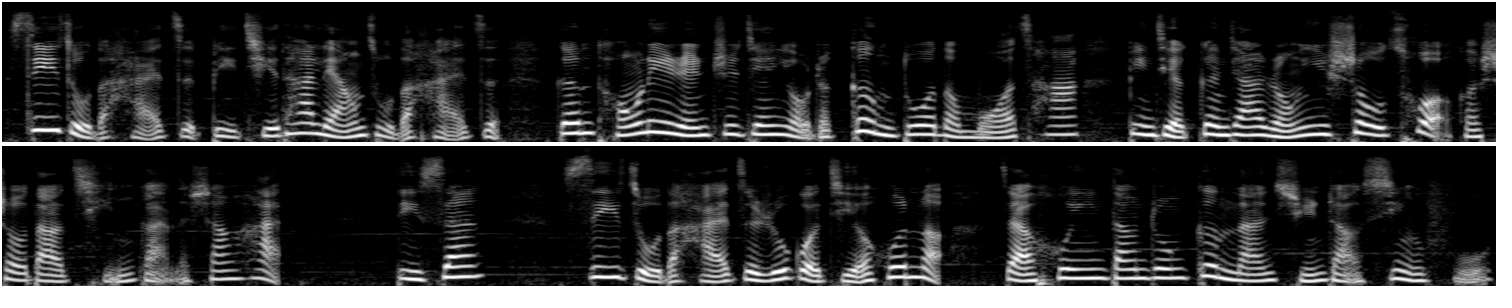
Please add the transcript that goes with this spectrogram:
C 组的孩子比其他两组的孩子跟同龄人之间有着更多的摩擦，并且更加容易受挫和受到情感的伤害。第三，C 组的孩子如果结婚了，在婚姻当中更难寻找幸福。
